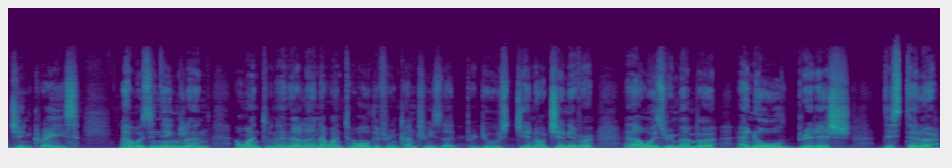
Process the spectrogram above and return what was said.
gin craze. I was in England. I went to Netherlands. I went to all different countries that produced gin or Geneva, and I always remember an old British distiller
